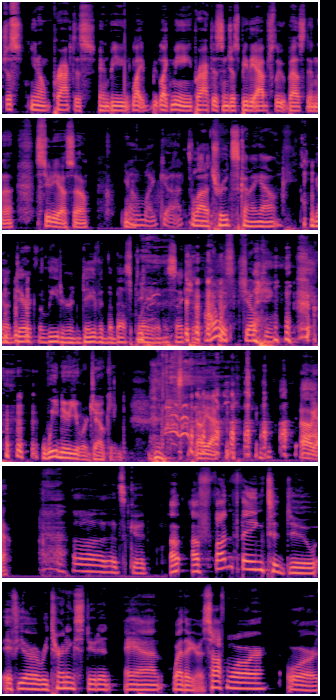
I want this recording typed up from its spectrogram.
just you know practice and be like like me, practice and just be the absolute best in the studio. So, you know. Oh my god. It's a lot of truths coming out. We got Derek the leader and David the best player in the section. I was joking. We knew you were joking. oh yeah, oh yeah. oh, that's good. a, a fun thing to do if you're a returning student and whether you're a sophomore or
